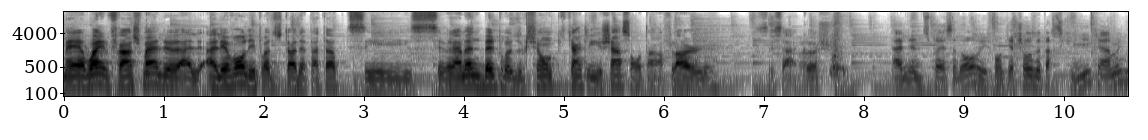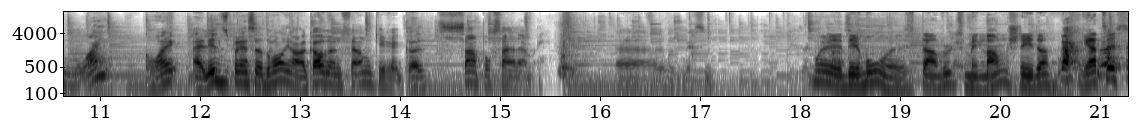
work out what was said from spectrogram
Mais ouais, franchement, là, all- allez voir les producteurs de patates. C'est vraiment une belle production. Puis quand les champs sont en fleurs, c'est ça coche. À l'île du Prince-Édouard, ils font quelque chose de particulier quand même. Ouais. Ouais. À l'île du Prince-Édouard, il y a encore une ferme qui récolte 100% à la main. Euh, merci. Moi, des mots, euh, si t'en veux, tu me demandes, je te les donne. Gratis.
